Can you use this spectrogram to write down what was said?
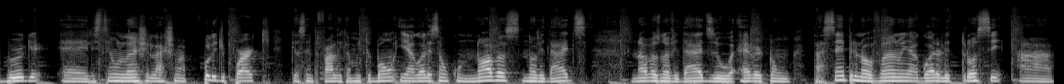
Burger. É, eles têm um lanche lá chamado Pulled Pork, que eu sempre falo que é muito bom. E agora estão com novas novidades. Novas novidades. O Everton tá sempre inovando e agora ele trouxe a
